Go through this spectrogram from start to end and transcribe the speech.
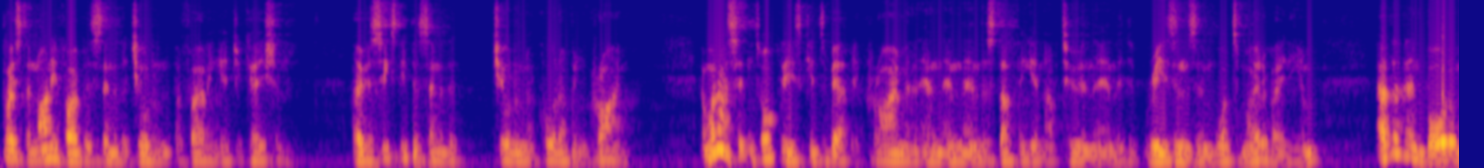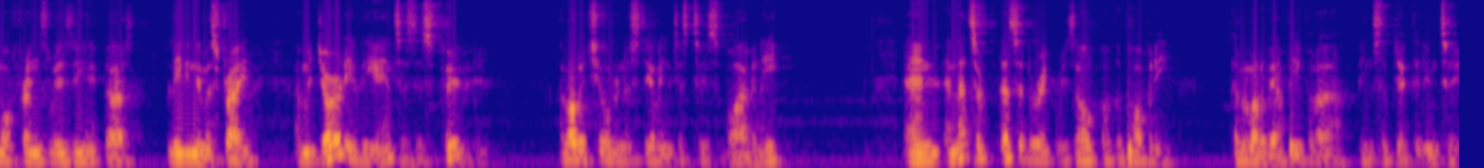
Close to 95% of the children are failing education. Over 60% of the children are caught up in crime. And when I sit and talk to these kids about their crime and, and, and, and the stuff they're getting up to and the, and the reasons and what's motivating them, other than boredom or friends losing, uh, leading them astray, a majority of the answers is food. A lot of children are stealing just to survive and eat. And, and that's, a, that's a direct result of the poverty that a lot of our people are being subjected into.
